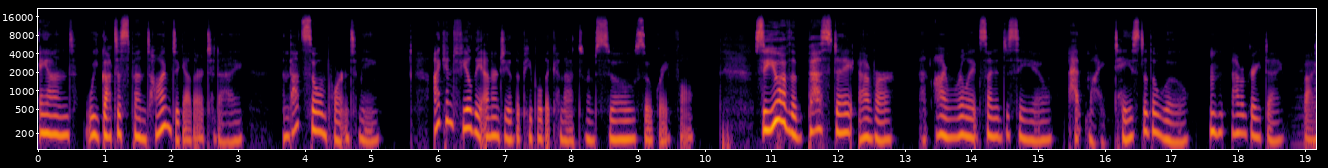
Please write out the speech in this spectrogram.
And we got to spend time together today. And that's so important to me. I can feel the energy of the people that connect, and I'm so, so grateful. So, you have the best day ever. And I'm really excited to see you at my Taste of the Woo. Mm-hmm. Have a great day. Bye.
